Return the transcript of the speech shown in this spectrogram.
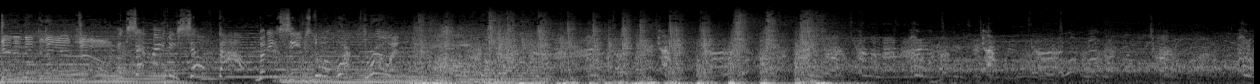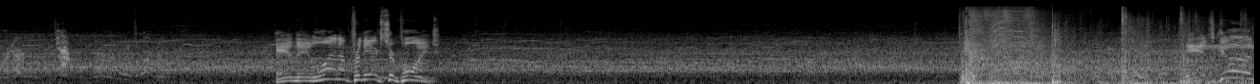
getting into the end zone. Except maybe self-doubt, but he seems to have worked through it. And they line up for the extra point. It's good.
